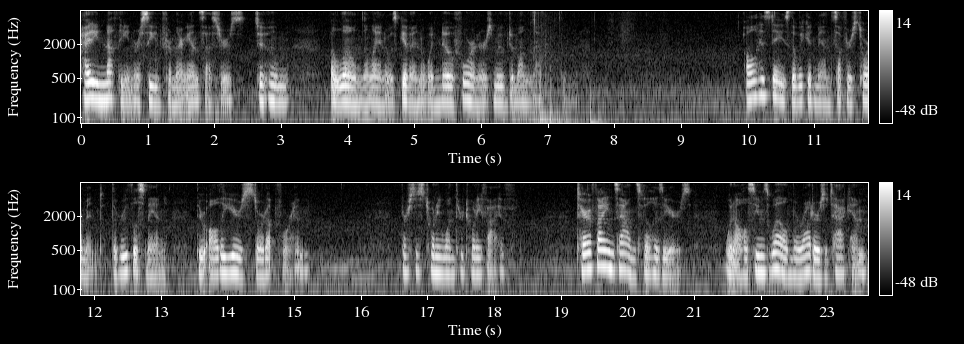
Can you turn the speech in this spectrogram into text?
hiding nothing received from their ancestors, to whom alone the land was given when no foreigners moved among them. All his days the wicked man suffers torment, the ruthless man, through all the years stored up for him. Verses 21 through 25. Terrifying sounds fill his ears. When all seems well, marauders attack him.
